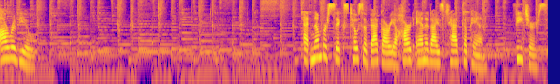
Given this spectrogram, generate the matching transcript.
Our review. At number 6 Tosaa Vagharia Hard Anodized Tadka Pan. Features.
